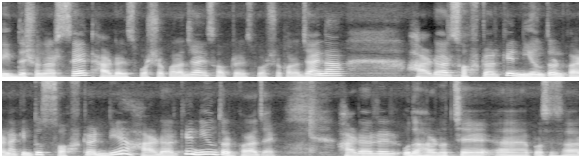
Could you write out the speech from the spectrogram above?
নির্দেশনার সেট হার্ডওয়্যার স্পর্শ করা যায় সফটওয়্যার স্পর্শ করা যায় না। হার্ডওয়্যার সফটওয়্যারকে নিয়ন্ত্রণ করে না, কিন্তু সফটওয়্যার দিয়ে হার্ডওয়্যারকে নিয়ন্ত্রণ করা যায়। হার্ডওয়্যারের উদাহরণ হচ্ছে প্রসেসর,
